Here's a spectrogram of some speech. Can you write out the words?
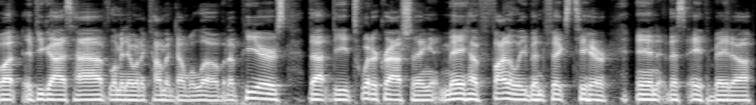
But if you guys have, let me know in a comment down below. But it appears that the Twitter crashing may have finally been fixed here in this eighth beta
